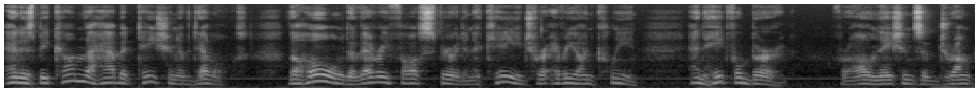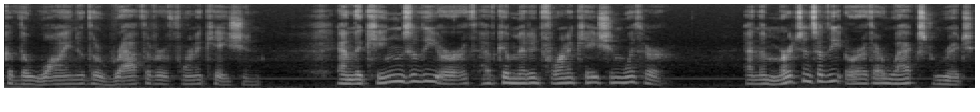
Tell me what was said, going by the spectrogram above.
and is become the habitation of devils the hold of every false spirit, and a cage for every unclean and hateful bird. For all nations have drunk of the wine of the wrath of her fornication. And the kings of the earth have committed fornication with her. And the merchants of the earth are waxed rich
